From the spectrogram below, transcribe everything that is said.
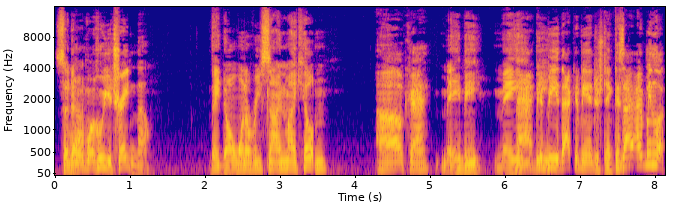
So now Well, who are you trading though? They don't want to re-sign Mike Hilton. Okay. Maybe, maybe That could be that could be interesting because I, I mean, look,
